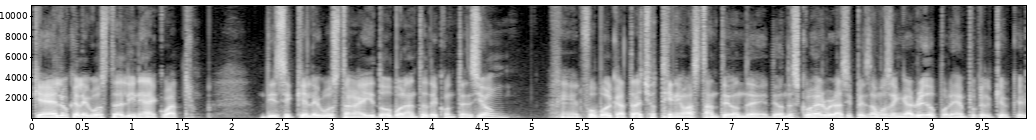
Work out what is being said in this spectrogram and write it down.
que a él lo que le gusta es línea de cuatro. Dice que le gustan ahí dos volantes de contención. El fútbol catracho tiene bastante de dónde escoger, ¿verdad? Si pensamos en Garrido, por ejemplo, que el que,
